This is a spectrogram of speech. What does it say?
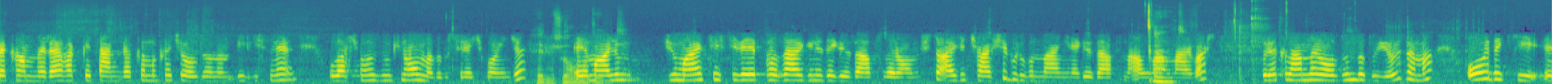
rakamlara hakikaten rakamın kaç olduğunun bilgisine ulaşmamız mümkün olmadı bu süreç boyunca. Henüz olmadı. E, malum cumartesi ve pazar günü de gözaltılar olmuştu. Ayrıca çarşı grubundan yine gözaltına alınanlar var. Bırakılanlar olduğunu da duyuyoruz ama oradaki e,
